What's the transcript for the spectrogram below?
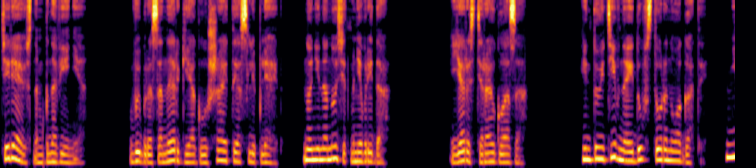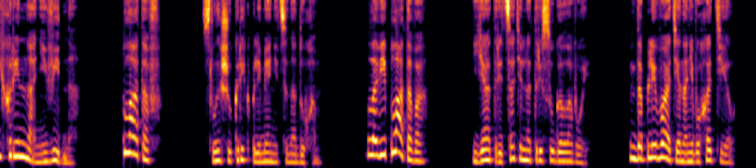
теряюсь на мгновение. Выброс энергии оглушает и ослепляет, но не наносит мне вреда. Я растираю глаза. Интуитивно иду в сторону Агаты. Ни хрена не видно. «Платов!» Слышу крик племянницы над ухом. «Лови Платова!» Я отрицательно трясу головой. Да плевать я на него хотел.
